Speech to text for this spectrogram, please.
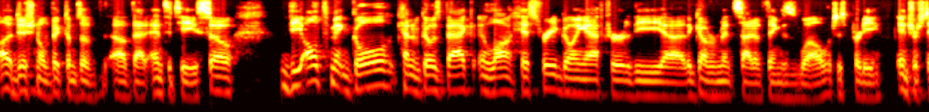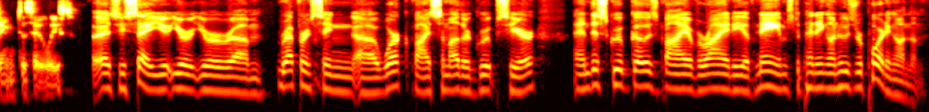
additional victims of, of that entity. So the ultimate goal kind of goes back a long history going after the uh, the government side of things as well, which is pretty interesting to say the least. As you say, you, are you're, you're um, referencing uh, work by some other groups here, and this group goes by a variety of names depending on who's reporting on them.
